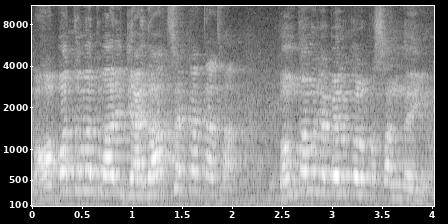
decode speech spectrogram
मोहब्बत तो मैं तुम्हारी जायदाद से करता था तुम तो मुझे बिल्कुल पसंद नहीं हो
